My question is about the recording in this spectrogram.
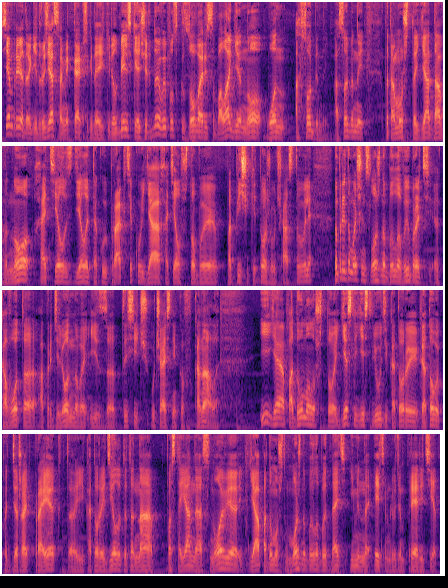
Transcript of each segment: Всем привет, дорогие друзья, с вами, как всегда, и Кирилл Бельский, очередной выпуск Зова Арисабалаги, но он особенный, особенный, потому что я давно хотел сделать такую практику, я хотел, чтобы подписчики тоже участвовали, но при этом очень сложно было выбрать кого-то определенного из тысяч участников канала. И я подумал, что если есть люди, которые готовы поддержать проект и которые делают это на постоянной основе, я подумал, что можно было бы дать именно этим людям приоритет.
